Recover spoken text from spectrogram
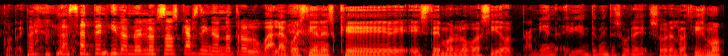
Correcto. Pero las ha tenido no en los Oscars, sino en otro lugar. La cuestión es que este monólogo ha sido también, evidentemente, sobre, sobre el racismo,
